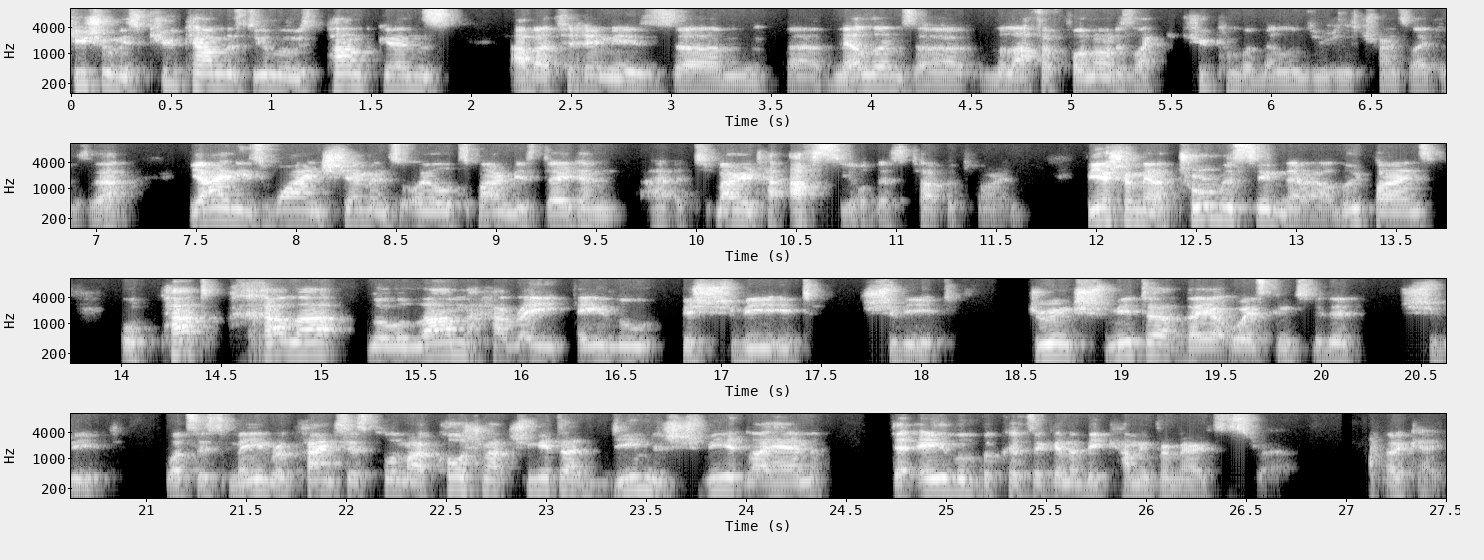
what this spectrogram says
Kishum is cucumbers, dilu is pumpkins, avatirim is um, uh, melons, uh, malafa is like cucumber melons, usually translated as that. Yain is wine, shemen's oil, tmarim is date, and uh, tmarim ha'afsil, that's of tmarim. V'yeshem there are lupines, Upat chala lo'olam harei elu b'shvi'it shvi'it. During Shemitah, they are always considered shvi'it. What's this mean? Reb Chaim says, "Klomar kol shnat Shemitah din shvi'it lahem the elu because they're going to be coming from Eretz Israel." Okay.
